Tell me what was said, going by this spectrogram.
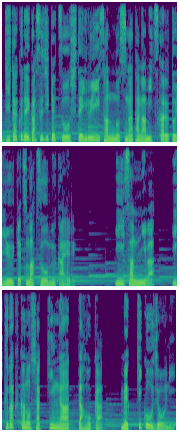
自宅でガス自決をしている E さんの姿が見つかるという結末を迎える。E さんには幾ばくかの借金があったほかメッキ工場に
